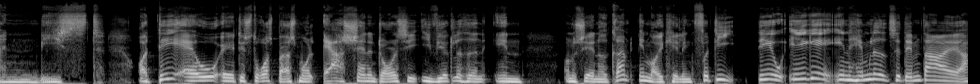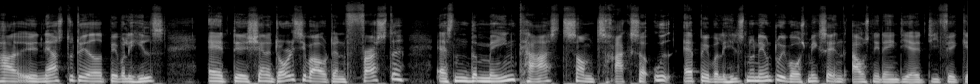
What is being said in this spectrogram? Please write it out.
ein Beast? Og det er jo øh, det store spørgsmål. Er Shannon Dorsey i virkeligheden en, og nu siger jeg noget grimt, en møgkælling? Fordi det er jo ikke en hemmelighed til dem, der øh, har øh, nærstuderet Beverly Hills, at uh, Shannon Doherty var jo den første af sådan the main cast, som trak sig ud af Beverly Hills. Nu nævnte du i vores mix-afsnit, at de fik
